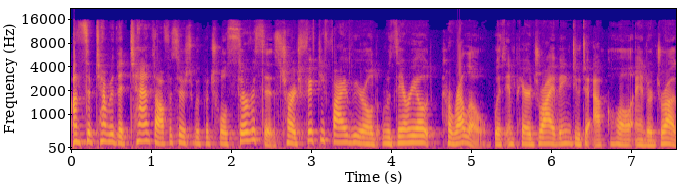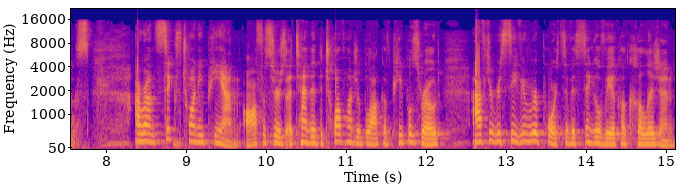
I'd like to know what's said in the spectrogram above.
On September the 10th, officers with Patrol Services charged 55-year-old Rosario Carello with impaired driving due to alcohol and or drugs. Around 6.20 p.m., officers attended the 1200 block of Peoples Road after receiving reports of a single vehicle collision.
